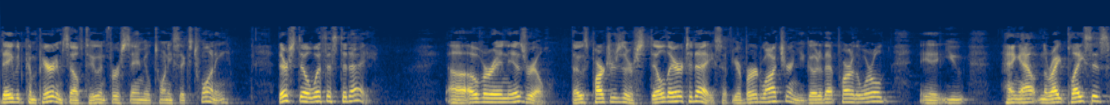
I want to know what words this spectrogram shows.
David compared himself to in 1 Samuel 26:20, they're still with us today. Uh, over in Israel, those partridges are still there today. So if you're a bird watcher and you go to that part of the world, you hang out in the right places,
